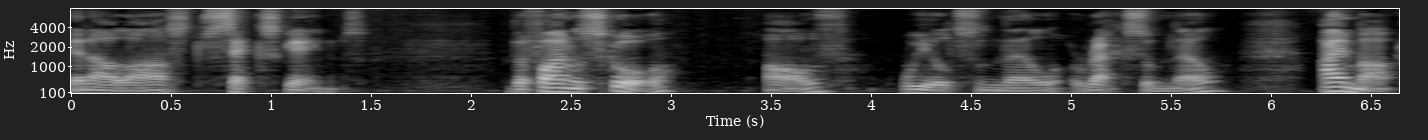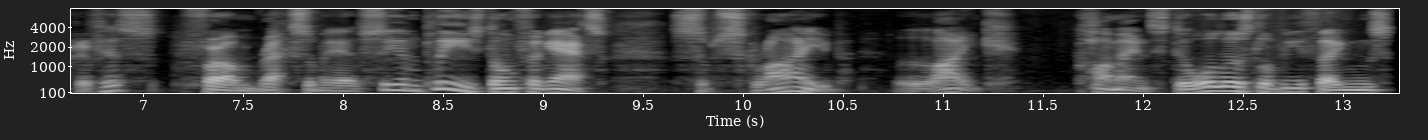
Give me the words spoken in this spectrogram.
in our last six games. The final score of Wealdstone nil, Wrexham nil. I'm Mark Griffiths from Wrexham AFC, and please don't forget subscribe like, comment, do all those lovely things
